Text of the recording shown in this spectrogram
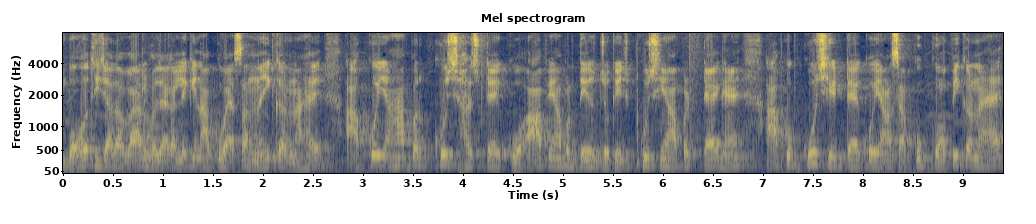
बहुत ही ज़्यादा वायरल हो जाएगा। लेकिन आपको ऐसा नहीं करना है। आपको यहाँ पर कुछ हैशटैग को, आप यहाँ पर देख जो कि कुछ यहाँ पर टैग हैं, आपको कुछ ही टैग को यहाँ से आपको कॉपी करना है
